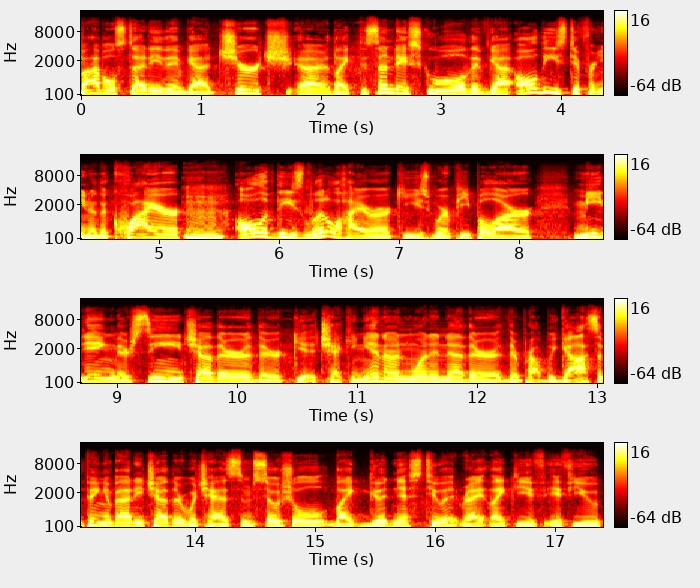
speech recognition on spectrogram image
Bible study, they've got church, uh, like the Sunday school, they've got all these different, you know, the choir, mm-hmm. all of these little hierarchies where people are meeting, they're seeing each other, they're get, checking in on one another, they're probably gossiping about each other, which has some social like goodness to it, right? Like if if you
